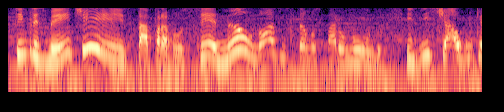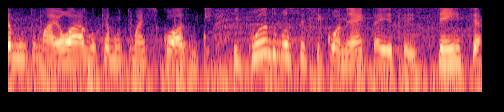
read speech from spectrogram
simplesmente está para você. Não, nós estamos para o mundo. Existe algo que é muito maior, algo que é muito mais cósmico. E quando você se conecta a essa essência,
